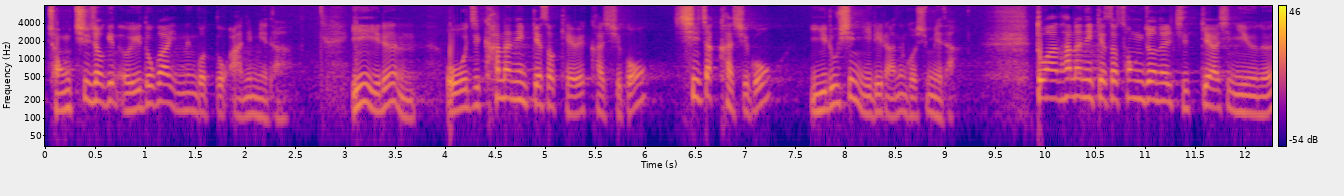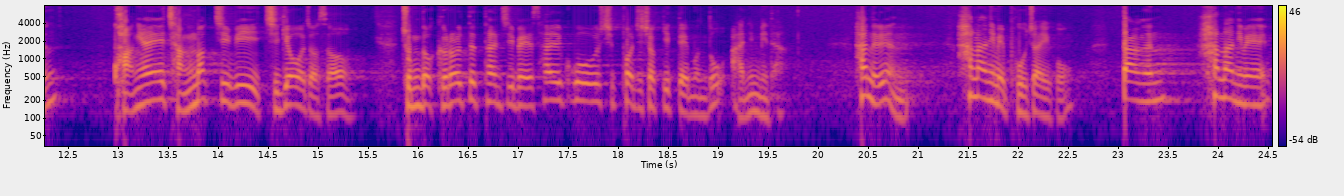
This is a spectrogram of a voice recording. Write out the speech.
정치적인 의도가 있는 것도 아닙니다. 이 일은 오직 하나님께서 계획하시고 시작하시고 이루신 일이라는 것입니다. 또한 하나님께서 성전을 짓게 하신 이유는 광야의 장막집이 지겨워져서 좀 더 그럴듯한 집에 살고 싶어지셨기 때문도 아닙니다. 하늘은 하나님의 보좌이고 땅은 하나님의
